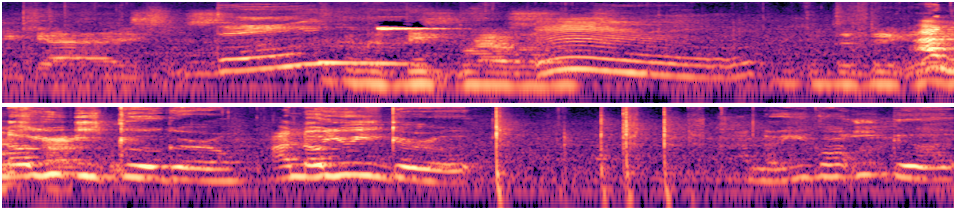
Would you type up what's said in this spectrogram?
you guys. ding. Look at the big brother. Mmm. Look at the big. I know you eat good, girl. I know you eat good. I know you gonna eat good.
